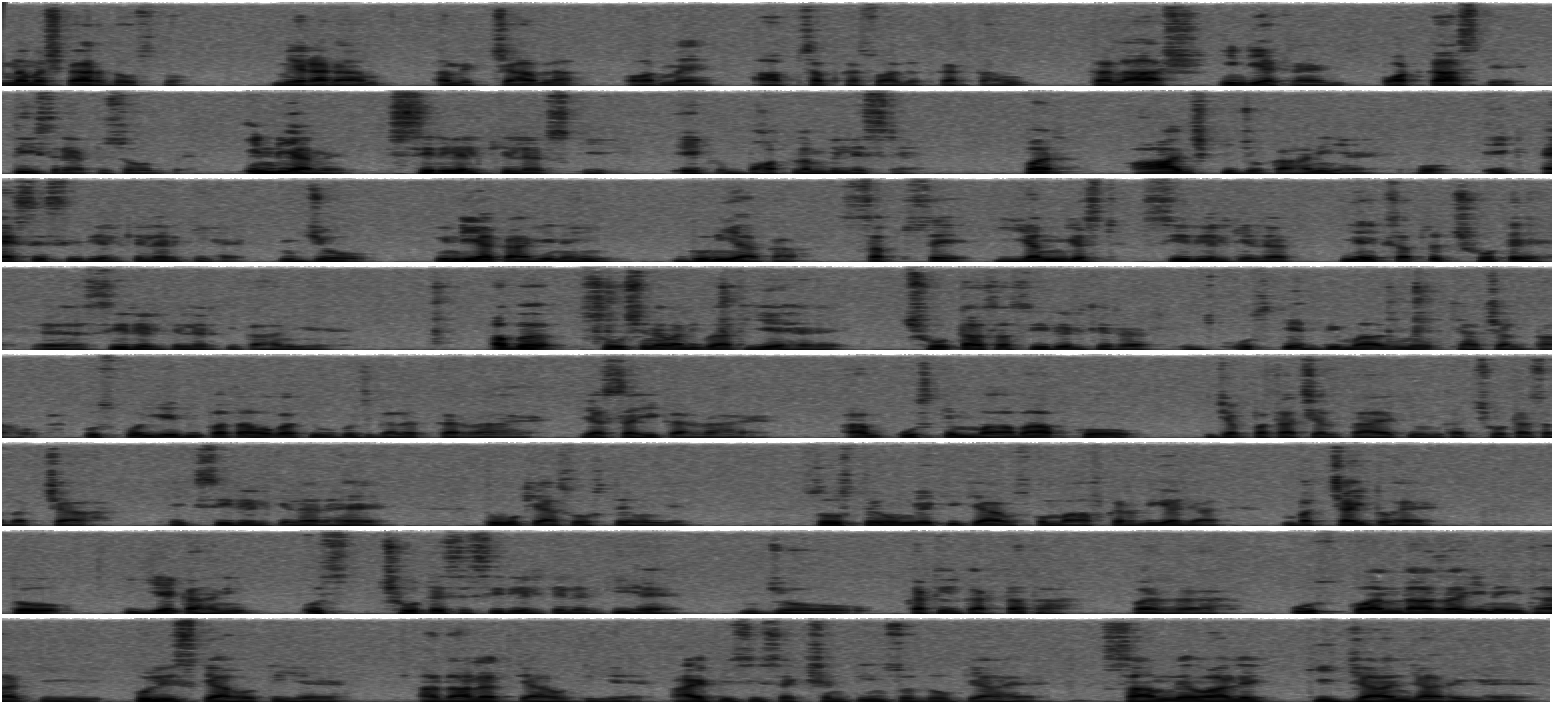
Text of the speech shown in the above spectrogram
नमस्कार दोस्तों, मेरा नाम अमित चावला और मैं आप सबका स्वागत करता हूँ तलाश इंडिया क्राइम पॉडकास्ट के तीसरे एपिसोड में। इंडिया में सीरियल किलर्स की एक बहुत लंबी लिस्ट है, पर आज की जो कहानी है, वो एक ऐसे सीरियल किलर की है जो इंडिया का ही नहीं, दुनिया का सबसे यंगेस्ट सीरियल किलर, ये एक सबसे छोटे सीरियल किलर की कहानी है। अब सोचने वाली बात यह है छोटा सा सीरियल किलर उसके दिमाग में क्या चलता होगा? उसको ये भी पता होगा कि वो कुछ गलत कर रहा है या सही कर रहा है। अब उसके माँ बाप को जब पता चलता है कि उनका छोटा सा बच्चा एक सीरियल किलर है तो वो क्या सोचते होंगे? सोचते होंगे कि क्या उसको माफ़ कर दिया जाए? बच्चा ही तो है। तो ये कहानी उस छोटे से सीरियल किलर की है, जो कत्ल करता था, पर उसको अंदाज़ा ही नहीं था कि पुलिस क्या होती है अदालत क्या होती है? आईपीसी सेक्शन 302 क्या है? सामने वाले की जान जा रही है।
